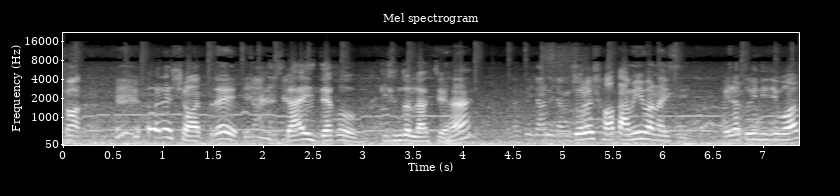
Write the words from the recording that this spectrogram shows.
সৎ। ওরে সৎ রে। গাইস দেখো কি সুন্দর লাগছে হ্যাঁ? তোরে সৎ আমিই বানাইছি। এটা তুই নিজে বল।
